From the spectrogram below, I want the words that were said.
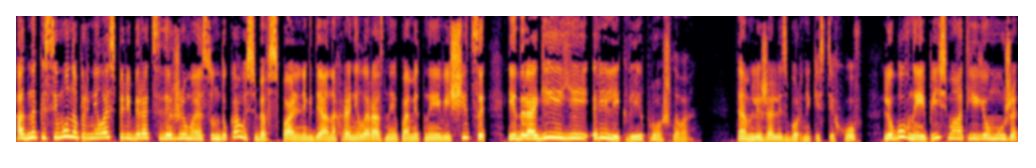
Однако Симона принялась перебирать содержимое сундука у себя в спальне, где она хранила разные памятные вещицы и дорогие ей реликвии прошлого. Там лежали сборники стихов, любовные письма от ее мужа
